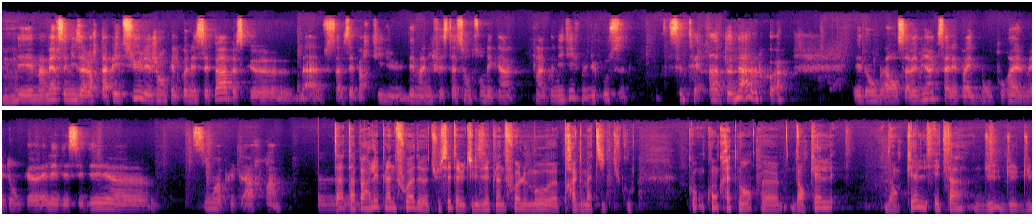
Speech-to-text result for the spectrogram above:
Mhm. Et ma mère s'est mise à leur taper dessus, les gens qu'elle connaissait pas, parce que bah, ça faisait partie des manifestations de son déclin cognitif. Mais du coup, c'était intenable, quoi. Et donc, bah, on savait bien que ça allait pas être bon pour elle. Mais donc, euh, elle est décédée euh, six mois plus tard, quoi. Tu as, parlé plein de fois, de, tu sais, tu as utilisé plein de fois le mot euh, pragmatique, du coup. concrètement, euh, dans quel dans quel état du, du,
